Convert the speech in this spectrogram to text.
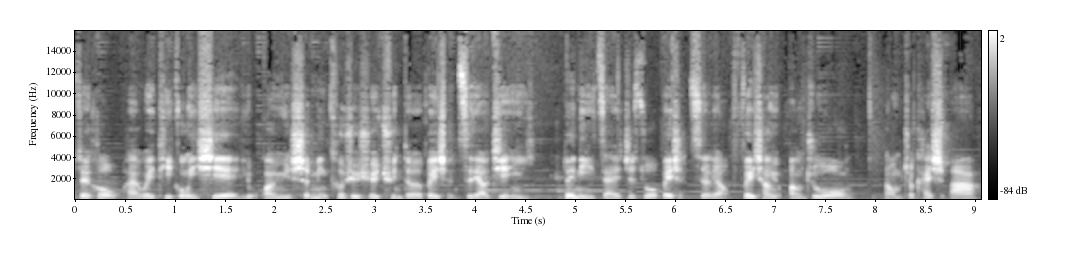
最后我还会提供一些有关于生命科学学群的备审资料建议，对你在制作备审资料非常有帮助哦。那我们就开始吧。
